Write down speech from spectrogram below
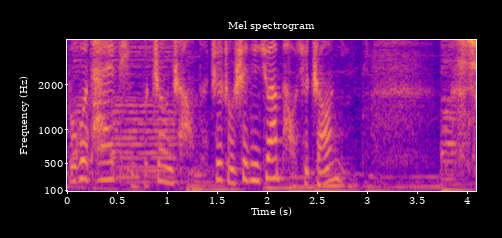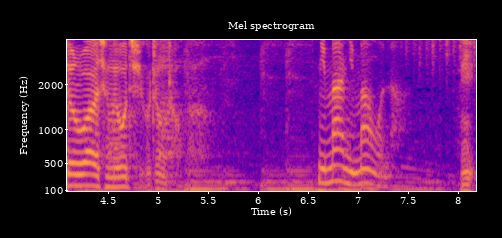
不过他也挺不正常的，这种事情居然跑去找你。陷入爱情的有几个正常的？你骂你骂我呢？你。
